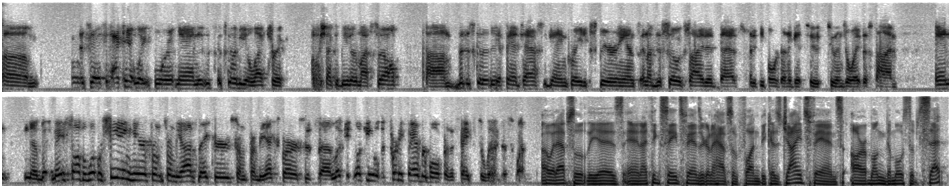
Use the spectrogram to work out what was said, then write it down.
Um, so, so I can't wait for it, man. It's, it's going to be electric. I wish I could be there myself. Um, but it's going to be a fantastic game, great experience, and I'm just so excited that so many people are going to get to to enjoy it this time. And you know, based off of what we're seeing here from from the odds makers, from from the experts, it's uh, looking looking pretty favorable for the Saints to win this one. Oh, it absolutely is, and I think Saints fans are going to have some fun because Giants fans are among the most upset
